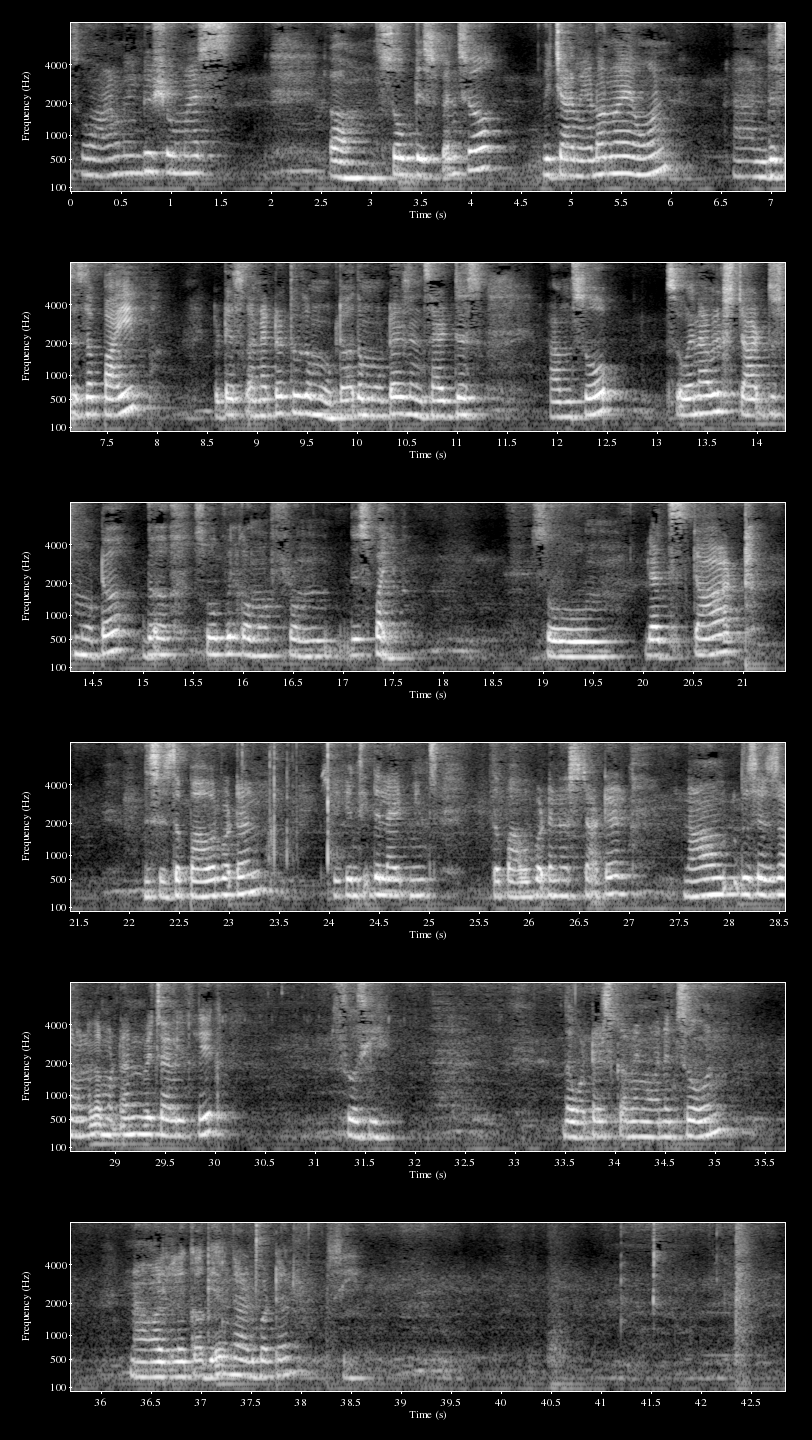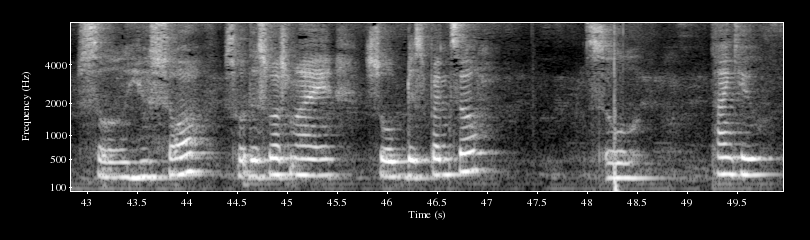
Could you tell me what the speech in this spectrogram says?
So I'm going to show my um, soap dispenser which I made on my own. And this is the pipe. It is connected to the motor. The motor is inside this um, soap. So when I will start this motor the soap will come out from this pipe. So let's start. This is the power button. So you can see the light means the power button has started now this is another button which I will click so see. The water is coming on its own. Now I'll click again that button see. So you saw. So this was my soap dispenser. So thank you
